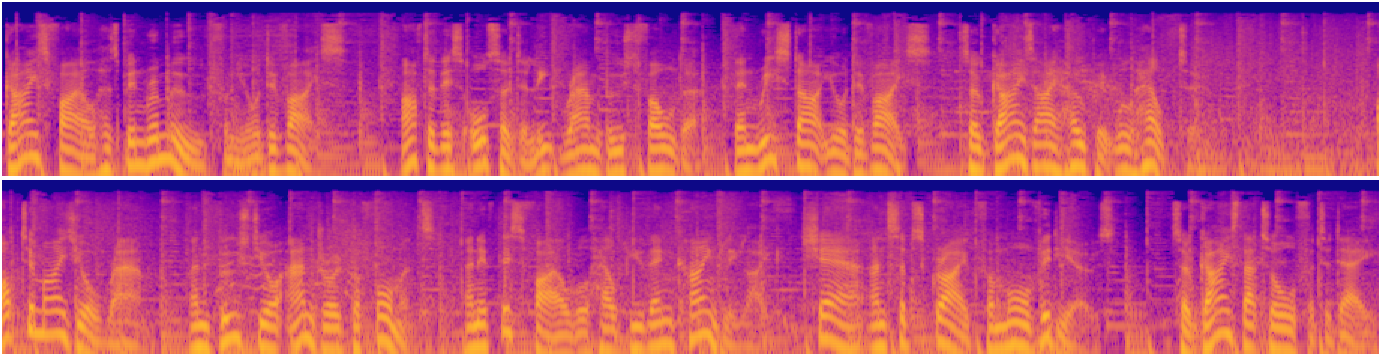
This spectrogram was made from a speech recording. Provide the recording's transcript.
Guy's file has been removed from your device. After this also delete RAM boost folder, then restart your device. So guys I hope it will help too. Optimize your RAM and boost your Android performance. And if this file will help you then kindly like, share and subscribe for more videos. So guys that's all for today.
